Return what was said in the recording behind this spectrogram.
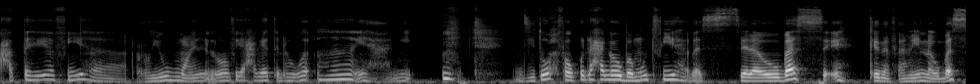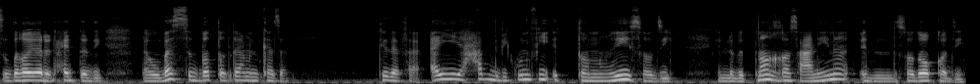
حتى هي فيها عيوب معينة اللي هو فيها حاجات اللي هو آه يعني دي تحفة وكل حاجة وبموت فيها بس لو بس إيه كده فاهمين؟ لو بس تغير الحتة دي لو بس تبطل تعمل كذا كده فأي حد بيكون فيه التنغيصة دي اللي بتنغص علينا الصداقة دي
